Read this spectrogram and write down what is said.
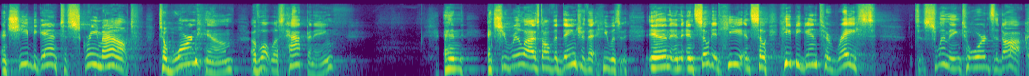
And she began to scream out to warn him of what was happening. And, and she realized all the danger that he was in, and, and so did he. And so he began to race to swimming towards the dock,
